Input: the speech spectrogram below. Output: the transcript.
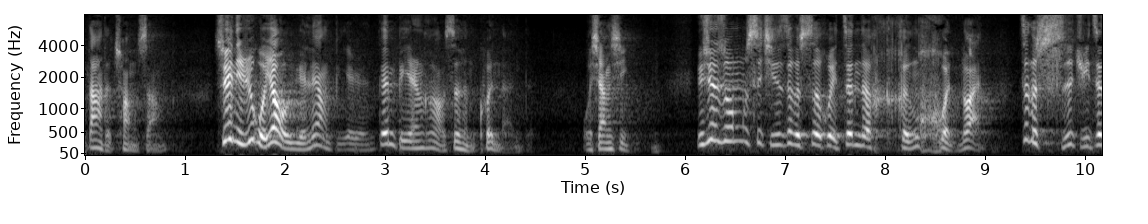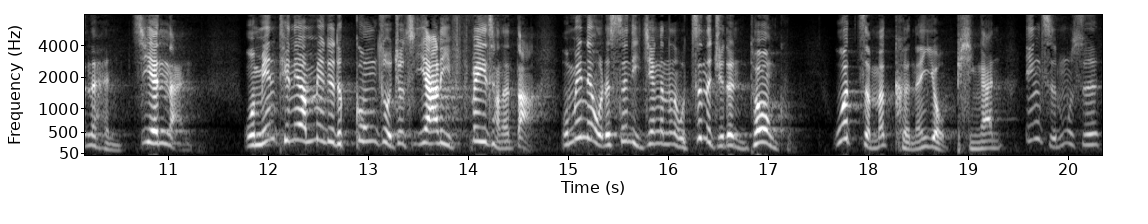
大的创伤。所以你如果要我原谅别人，跟别人和好是很困难的。我相信有些人说，牧师，其实这个社会真的很混乱，这个时局真的很艰难。我明天要面对的工作就是压力非常的大，我面对我的身体健康，我真的觉得很痛苦。我怎么可能有平安？因此，牧师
